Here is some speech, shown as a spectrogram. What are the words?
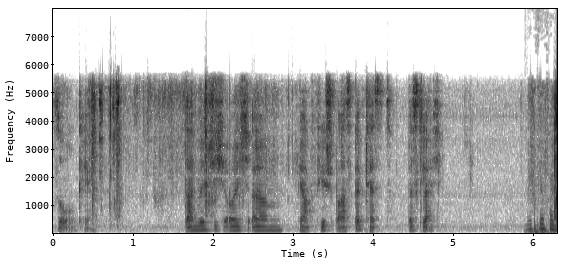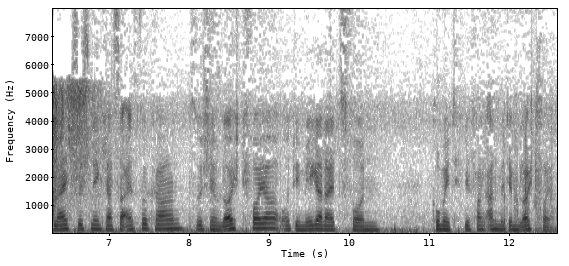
So, okay. Dann wünsche ich euch ähm, ja, viel Spaß beim Test. Bis gleich. Das ist der Vergleich zwischen den Klasse 1 Vulkanen, zwischen dem Leuchtfeuer und den Megalights von Komet. Wir fangen an mit dem Leuchtfeuer.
